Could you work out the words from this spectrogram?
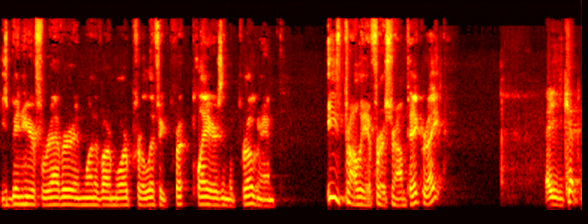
He's been here forever and one of our more prolific pr- players in the program. He's probably a first round pick, right? And he kept.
